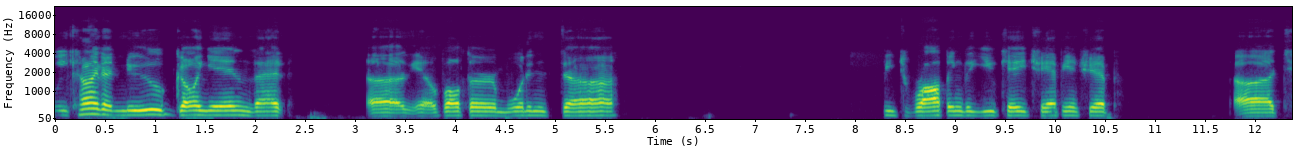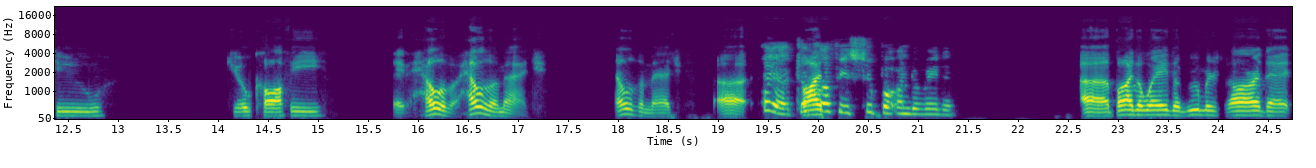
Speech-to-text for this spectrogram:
we kind of knew going in that uh, you know Walter wouldn't uh, be dropping the UK championship uh, to Joe Coffey. A hell of a hell of a match, hell of a match. Uh, oh yeah, Joe by, Coffey is super underrated. Uh, by the way, the rumors are that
